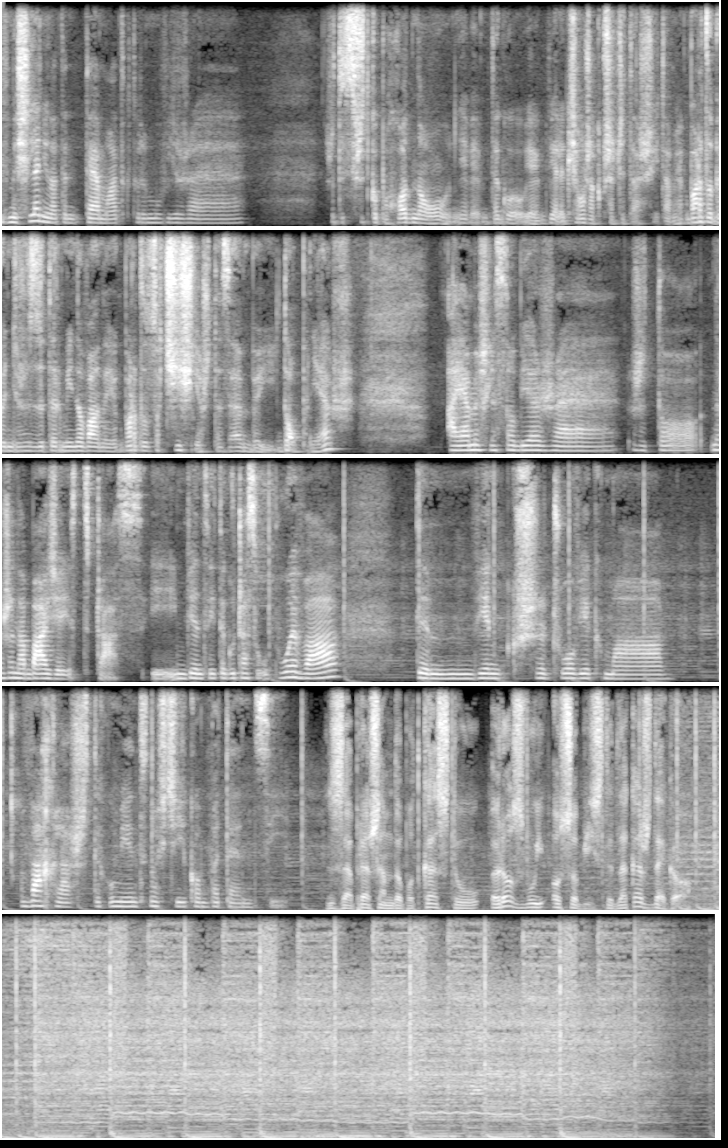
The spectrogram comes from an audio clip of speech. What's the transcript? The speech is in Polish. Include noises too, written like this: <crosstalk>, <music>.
wymyśleniu na ten temat, który mówi, że, że to jest wszystko pochodną, nie wiem, tego, jak wiele książek przeczytasz i tam jak bardzo będziesz zdeterminowany, jak bardzo zaciśniesz te zęby i dopniesz. A ja myślę sobie, że, że to, że na bazie jest czas i im więcej tego czasu upływa, tym większy człowiek ma wachlarz tych umiejętności i kompetencji. Zapraszam do podcastu Rozwój Osobisty dla Każdego.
